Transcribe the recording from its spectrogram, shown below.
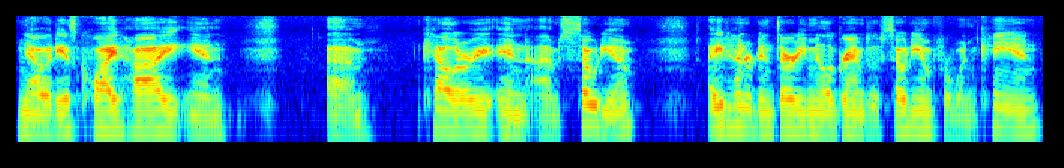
Now it is quite high in um, calorie and um, sodium. 830 milligrams of sodium for one can.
